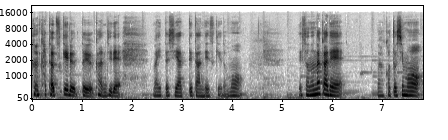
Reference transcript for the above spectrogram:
片付けるという感じで毎年やってたんですけどもでその中でまあ、今年も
